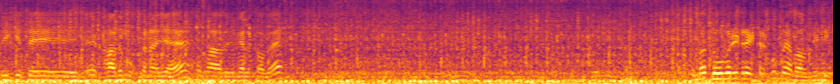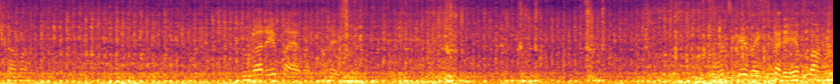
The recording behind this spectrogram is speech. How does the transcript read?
ਵੀ ਕਿਤੇ ਇਹ ਖਾਦ ਮੁੱਕਣਾ ਜਾਏ, ਹਿਸਾਬ ਦੀ ਗੱਲ ਪਵੇ। ਮੈਂ ਦੋ ਵਾਰੀ ਟਰੈਕਟਰ ਘੁੰਮਿਆ ਬਾਉ ਨਹੀਂ ਲਿਖਾ ਵਾ। ਦੂਰਾ ਰੇ ਪਾਇਆ ਵਾ ਆਪਾਂ ਪਹੁੰਚ ਗਏ ਬਾਈ ਘਰੇ ਆਪਾਂ ਹੁਣ।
